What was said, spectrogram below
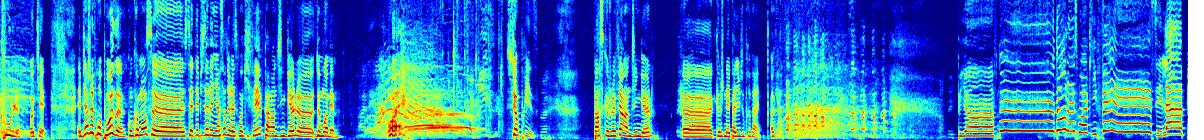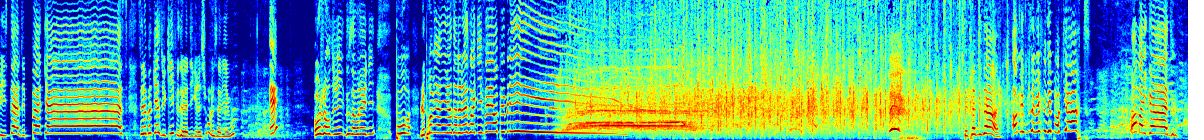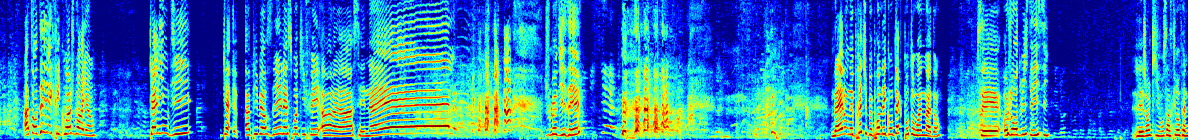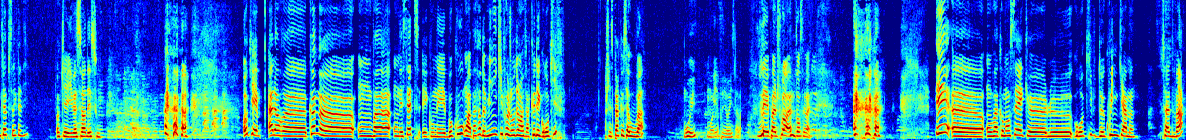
Cool, ok. Eh bien, je propose qu'on commence euh, cet épisode anniversaire de Laisse-moi kiffer par un jingle euh, de moi-même. Ouais. Surprise. Parce que je vais faire un jingle euh, que je n'ai pas du tout préparé. Ok. Bienvenue dans Laisse-moi kiffer. C'est la pistache des podcasts. C'est le podcast du kiff et de la digression, le saviez-vous? Aujourd'hui, nous sommes réunis pour le premier anniversaire de Laisse-moi kiffer en public. C'est très bizarre. Oh, mais vous avez fait des pancartes Oh my god Attendez, il y a écrit quoi? Je vois rien. Kalindi, Ka- euh, Happy Birthday, laisse-moi kiffer. Oh là là, c'est Naël Je me disais... Naël, on est prêt Tu peux prendre des contacts pour ton one mad. hein. C'est aujourd'hui, c'est ici. Les gens qui vont s'inscrire au fan club, c'est ça que t'as dit? Ok, il va se faire des sous. ok, alors euh, comme euh, on va, on est 7 et qu'on est beaucoup, on va pas faire de mini kiff aujourd'hui, on va faire que des gros kiffs. J'espère que ça vous va. Oui, oui, a priori ça va. Vous n'avez pas le choix en même temps, c'est vrai. et euh, on va commencer avec euh, le gros kiff de Queen Cam. Ça te va?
